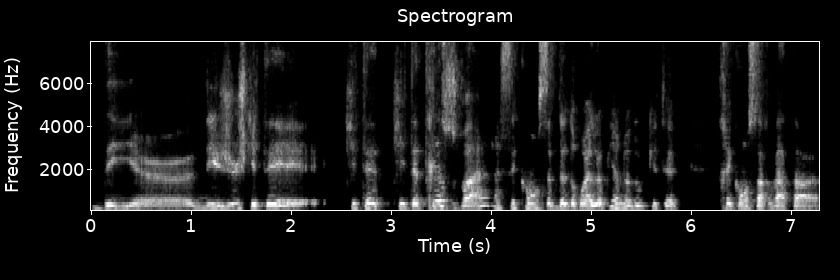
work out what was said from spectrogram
des, euh, juges qui étaient, très ouverts à ces concepts de droit-là, puis il y en a d'autres qui étaient très conservateurs.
